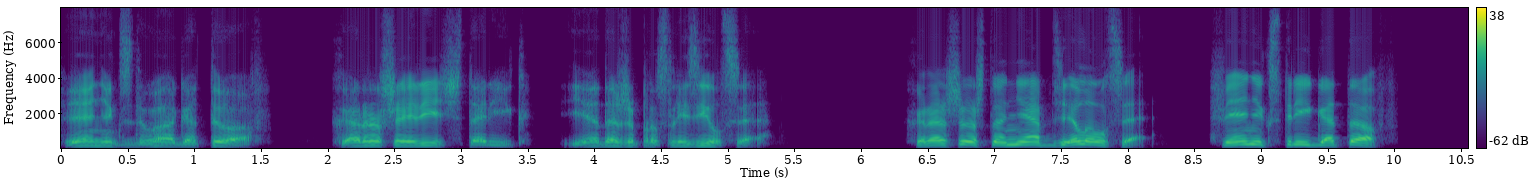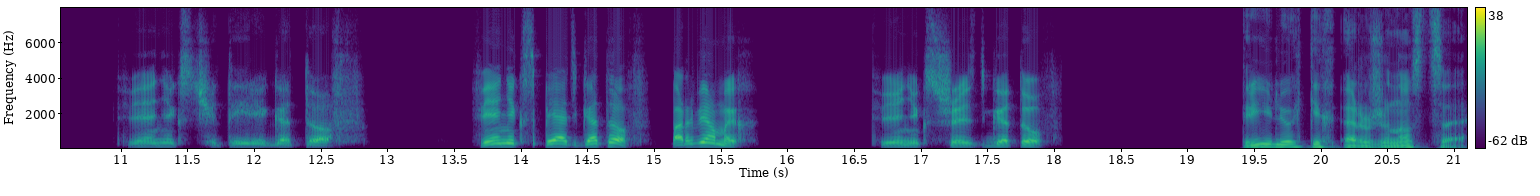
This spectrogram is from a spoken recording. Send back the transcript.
«Феникс-2 готов. Хорошая речь, старик. Я даже прослезился». «Хорошо, что не обделался. Феникс-3 готов». «Феникс-4 готов». «Феникс-5 готов. Порвем их». «Феникс-6 готов». Три легких оруженосца,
